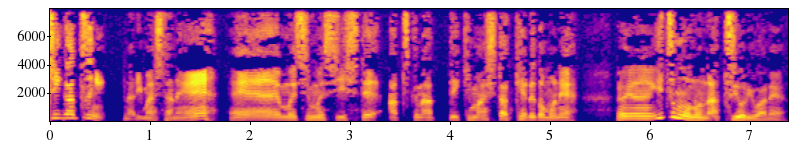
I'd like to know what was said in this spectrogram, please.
8月になりましたね。えー、ムシムシして暑くなってきましたけれどもね、えー、いつもの夏よりはね、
